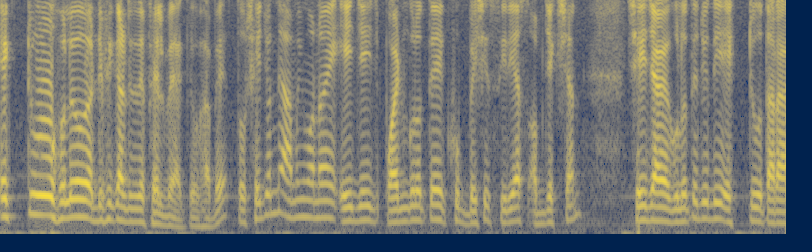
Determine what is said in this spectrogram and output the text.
একটু হলেও ডিফিকাল্টিতে ফেলবে আর কেউভাবে তো সেই জন্য আমি মনে হয় এই যে পয়েন্টগুলোতে খুব বেশি সিরিয়াস অবজেকশন সেই জায়গাগুলোতে যদি একটু তারা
